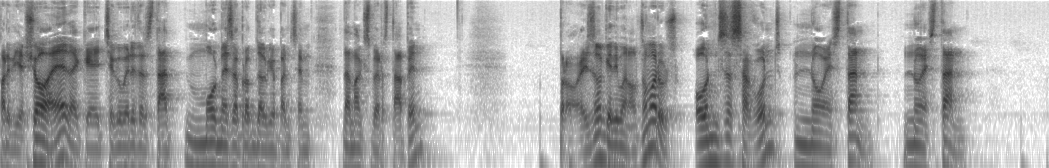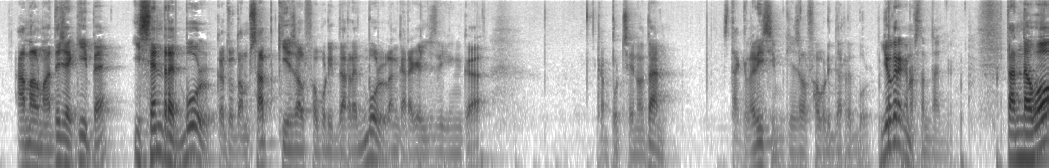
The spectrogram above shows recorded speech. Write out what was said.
per dir això, eh, de que Checo Pérez ha estat molt més a prop del que pensem de Max Verstappen. Però és el que diuen els números. 11 segons no és tant, no és tant. Amb el mateix equip, eh? I sent Red Bull, que tothom sap qui és el favorit de Red Bull, encara que ells diguin que, que potser no tant. Està claríssim qui és el favorit de Red Bull. Jo crec que no estan tan lluny. Tant de bo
